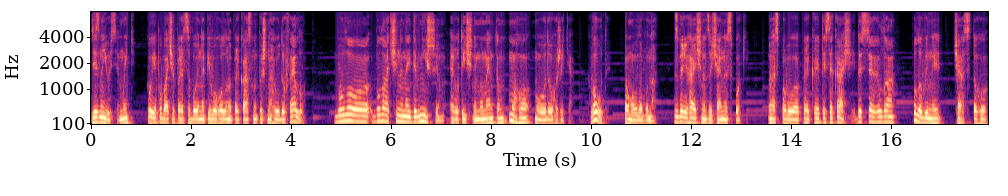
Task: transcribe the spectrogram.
Зізнаюся, мить, коли я побачив перед собою напівоголену прекрасну пишногруду Фелу, було, була чи не найдивнішим еротичним моментом мого молодого життя. Квоуте, промовила вона, зберігаючи надзвичайний спокій. Вона спробувала прикритися краще і досягла половини частого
